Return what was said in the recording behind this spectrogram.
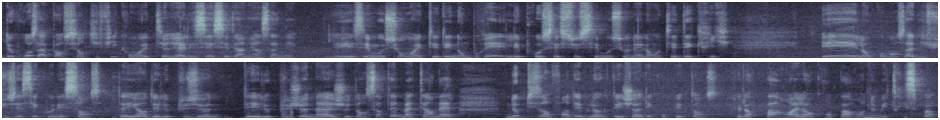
De gros apports scientifiques ont été réalisés ces dernières années. Les émotions ont été dénombrées, les processus émotionnels ont été décrits. Et l'on commence à diffuser ces connaissances. D'ailleurs, dès, le plus jeune- dès le plus jeune âge, dans certaines maternelles, nos petits-enfants débloquent déjà des compétences que leurs parents et leurs grands-parents ne maîtrisent pas.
